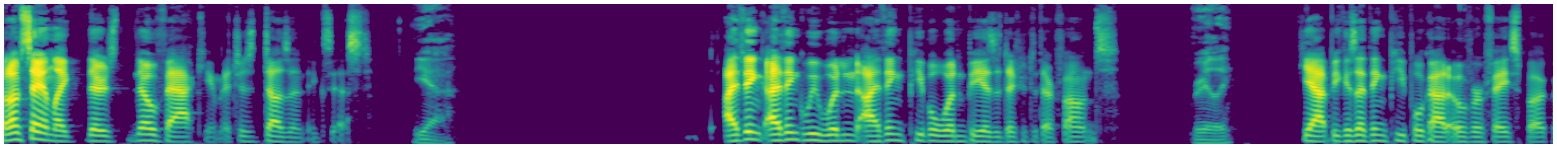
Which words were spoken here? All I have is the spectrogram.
But I'm saying like there's no vacuum. It just doesn't exist. Yeah. I think I think we wouldn't I think people wouldn't be as addicted to their phones. Really. Yeah, because I think people got over Facebook.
